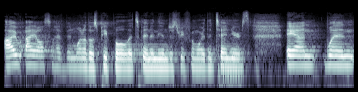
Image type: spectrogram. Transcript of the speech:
I, I, also have been one of those people that's been in the industry for more than 10 years. And when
